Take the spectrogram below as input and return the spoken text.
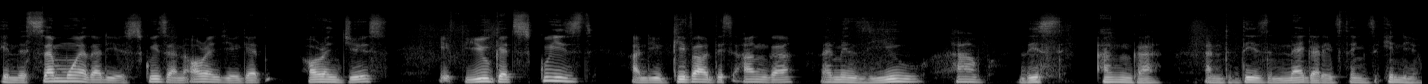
In the same way that you squeeze an orange, you get orange juice. If you get squeezed and you give out this anger, that means you have this anger and these negative things in you.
